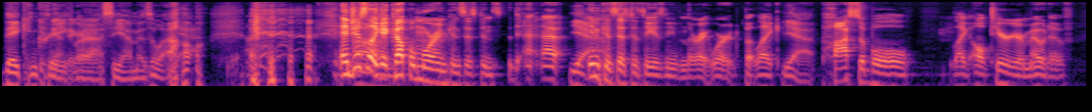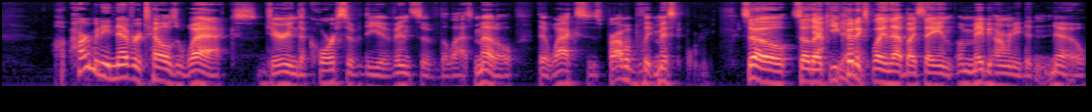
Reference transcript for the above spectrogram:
they can He's create figure it out. Lerasium as well. And just like a Um, couple more inconsistencies. Uh, Yeah. Inconsistency isn't even the right word, but like yeah, possible like ulterior motive. H- Harmony never tells Wax during the course of the events of the last metal that Wax is probably Mistborn. So, so like you could explain that by saying well, maybe Harmony didn't know,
